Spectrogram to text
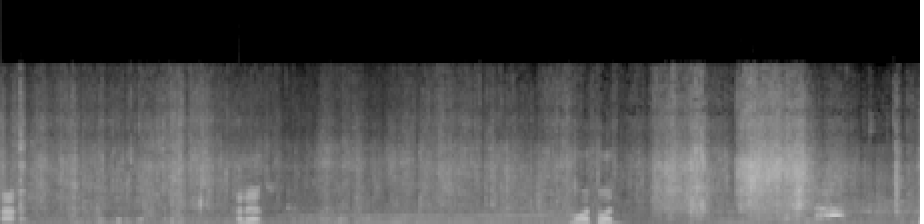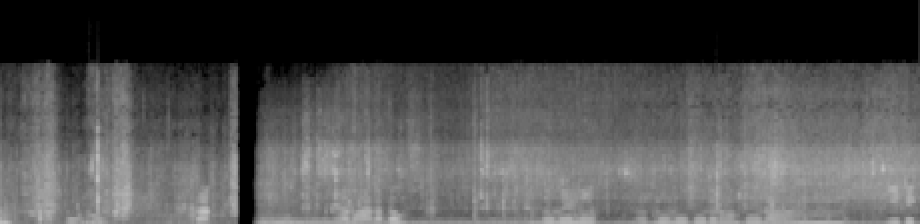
Ah. Ano yan? Mga tuwad. Ha? Kaya mga katong. Nagluluto. Nagluluto na naman po ng itik.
